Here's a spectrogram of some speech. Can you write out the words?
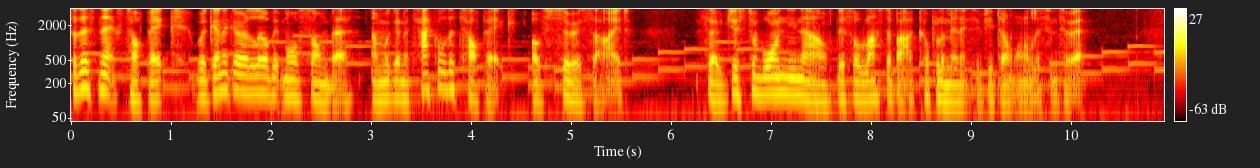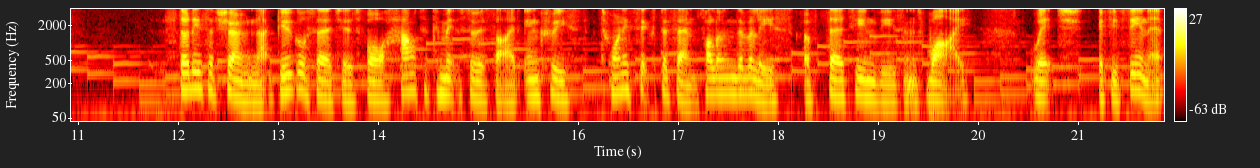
For this next topic, we're going to go a little bit more somber and we're going to tackle the topic of suicide. So, just to warn you now, this will last about a couple of minutes if you don't want to listen to it. Studies have shown that Google searches for how to commit suicide increased 26% following the release of 13 Reasons Why, which, if you've seen it,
